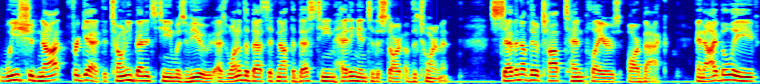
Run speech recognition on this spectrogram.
we should not forget that Tony Bennett's team was viewed as one of the best, if not the best team heading into the start of the tournament. Seven of their top 10 players are back. And I believe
